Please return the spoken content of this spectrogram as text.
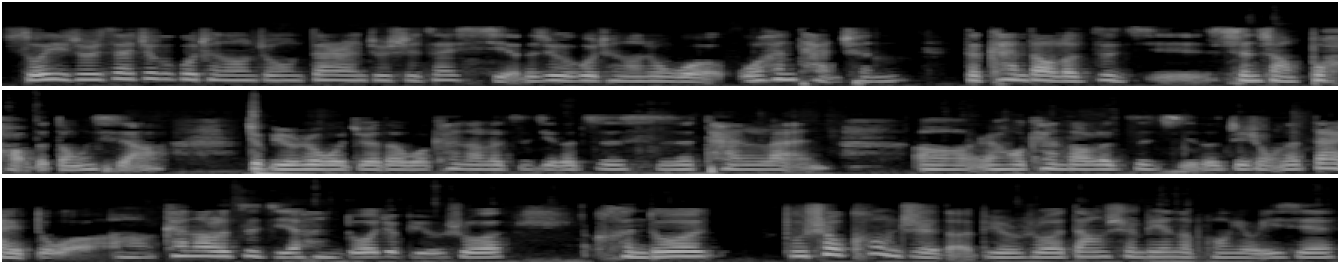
所以就是在这个过程当中，当然就是在写的这个过程当中，我我很坦诚的看到了自己身上不好的东西啊，就比如说我觉得我看到了自己的自私贪婪，呃，然后看到了自己的这种的怠惰啊，看到了自己很多就比如说很多。不受控制的，比如说当身边的朋友一些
